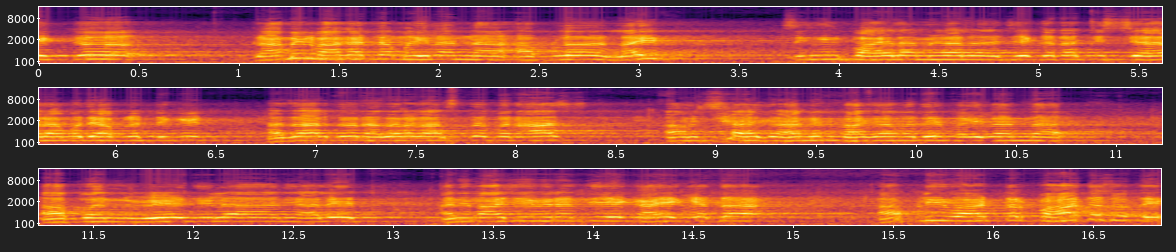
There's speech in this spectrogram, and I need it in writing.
एक ग्रामीण भागातल्या महिलांना आपलं लाईफ सिंगिंग पाहायला मिळालं जे कदाचित शहरामध्ये आपलं तिकीट हजार दोन हजाराला असतं पण आज आमच्या ग्रामीण भागामध्ये महिलांना आपण वेळ दिला आणि आलेत. आणि माझी विनंती एक आहे की आता आपली वाट तर पाहतच होते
